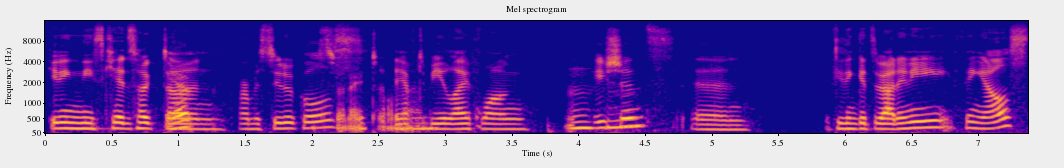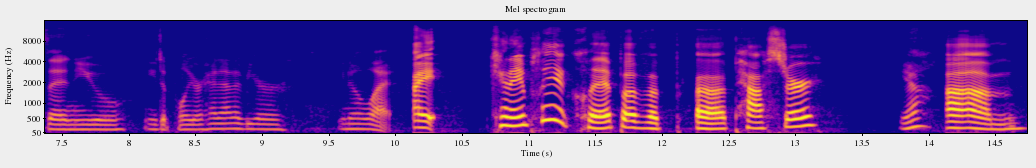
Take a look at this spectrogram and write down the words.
Getting these kids hooked Yep. on pharmaceuticals That's what I that told they have to be lifelong patients and if you think it's about anything else, then you need to pull your head out of your, you know what? I can I play a clip of a, a pastor? Yeah. Um,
